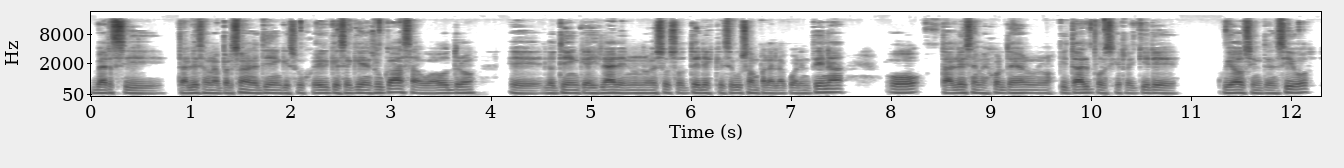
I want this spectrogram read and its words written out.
ver si tal vez a una persona le tienen que sugerir que se quede en su casa o a otro eh, lo tienen que aislar en uno de esos hoteles que se usan para la cuarentena o tal vez es mejor tener un hospital por si requiere cuidados intensivos.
